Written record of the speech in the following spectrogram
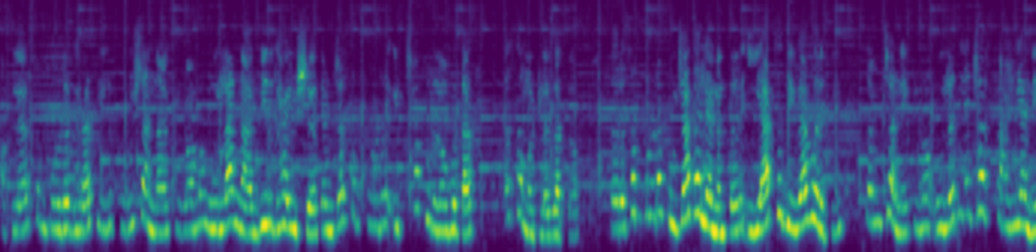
आपल्या संपूर्ण घरातील पुरुषांना किंवा मग मुलांना दीर्घायुष्य त्यांच्या संपूर्ण इच्छा पूर्ण होतात असं म्हटलं जातं. तर संपूर्ण पूजा झाल्यानंतर याच दिव्यावरती चमच्याने किंवा उलटण्याच्या साह्याने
